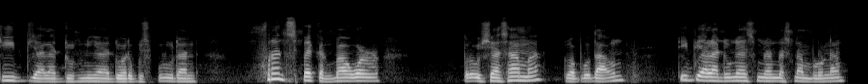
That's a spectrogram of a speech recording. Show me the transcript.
di Piala Dunia 2010 dan Franz Beckenbauer berusia sama 20 tahun di Piala Dunia 1966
